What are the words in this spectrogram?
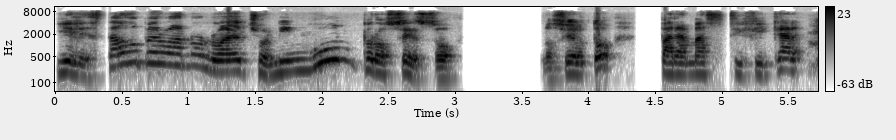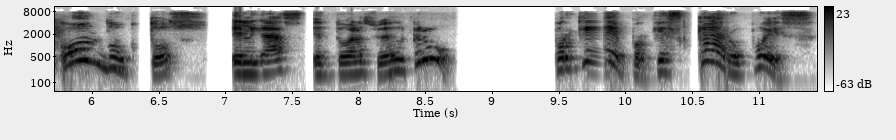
y el Estado peruano no ha hecho ningún proceso, ¿no es cierto?, para masificar conductos el gas en todas las ciudades del Perú. ¿Por qué? Porque es caro, pues.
